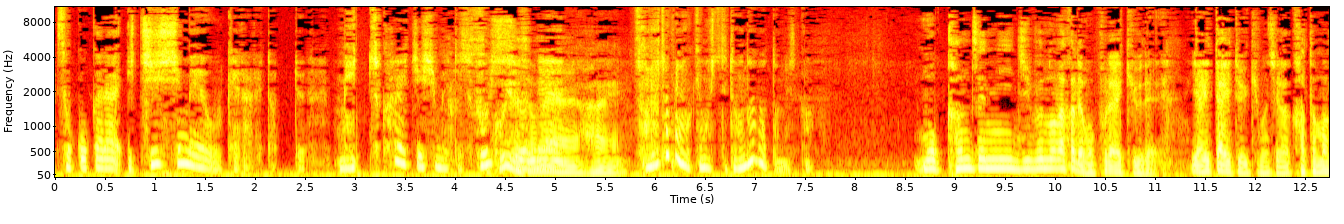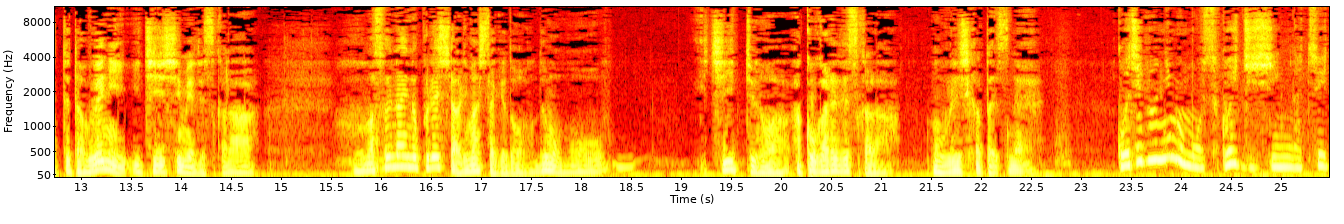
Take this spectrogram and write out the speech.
そこから一位指名を受けられたって3つから一位指名ってすごいですすごいですよよね。ねはい。その時のお気持ちってどんなだったんですか？もう完全に自分の中でもプロ野球でやりたいという気持ちが固まってた上に一位指名ですから、まあそれなりのプレッシャーありましたけど、でももう1位っていうのは憧れですから、もう嬉しかったですね。ご自分にももうすごい自信がつい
